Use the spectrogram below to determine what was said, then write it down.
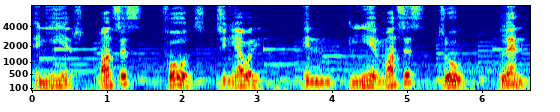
in year months false January. In, in year months true. Len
